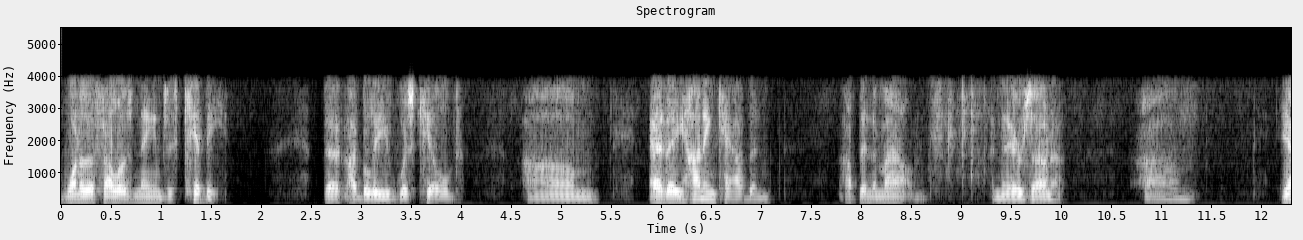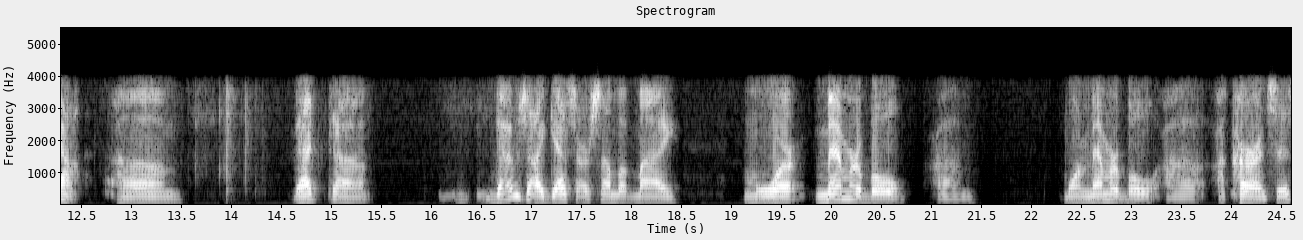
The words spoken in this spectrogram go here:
one of the fellows' names is Kibby, that I believe was killed um, at a hunting cabin up in the mountains in Arizona. Um, yeah, um, that uh, those I guess are some of my more memorable um, more memorable uh, occurrences.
